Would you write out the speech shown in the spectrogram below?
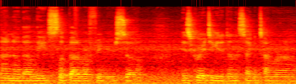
I know that lead slipped out of our fingers. So it's great to get it done the second time around.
